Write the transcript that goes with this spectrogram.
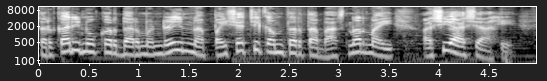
सरकारी नोकरदार मंडळींना पैशाची कमतरता भासणार नाही अशी आशा आहे.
